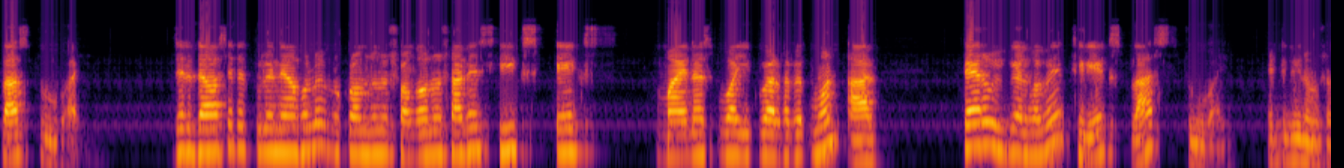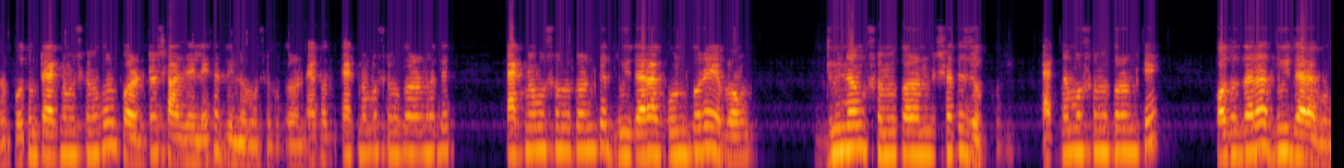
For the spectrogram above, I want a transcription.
plus two y যেটা দেওয়া এটা তুলে নেওয়া হলো এবং ক্রমজনের সংজ্ঞা অনুসারে six x minus y equal হবে ওয়ান আর তেরো ইকুয়াল হবে three x plus two y এটি দুই নম্বর সমীকরণ। প্রথমটা এক নম্বর সমীকরণ, পরেরটা সাজিয়ে লেখা দুই নম্বর সমীকরণ। এখন এক নম্বর সমীকরণ হতে এক নম্বর সমীকরণকে দুই দ্বারা গুণ করে এবং দুই নং সমীকরণের সাথে যোগ করি। এক নম্বর সমীকরণকে কত দ্বারা? দুই দ্বারা গুণ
